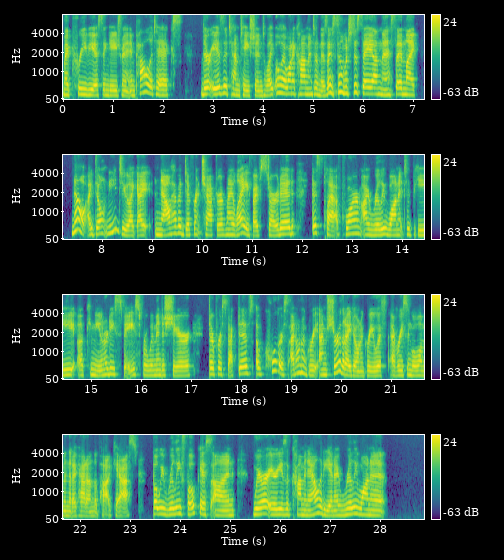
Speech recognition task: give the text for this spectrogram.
my previous engagement in politics, there is a temptation to like, oh, I want to comment on this. I have so much to say on this. And like, no, I don't need to. Like, I now have a different chapter of my life. I've started this platform. I really want it to be a community space for women to share their perspectives. Of course, I don't agree. I'm sure that I don't agree with every single woman that I've had on the podcast, but we really focus on where are areas of commonality. And I really want to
